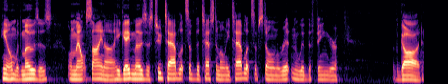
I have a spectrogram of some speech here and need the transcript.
him, with Moses, on Mount Sinai, he gave Moses two tablets of the testimony, tablets of stone written with the finger of God.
